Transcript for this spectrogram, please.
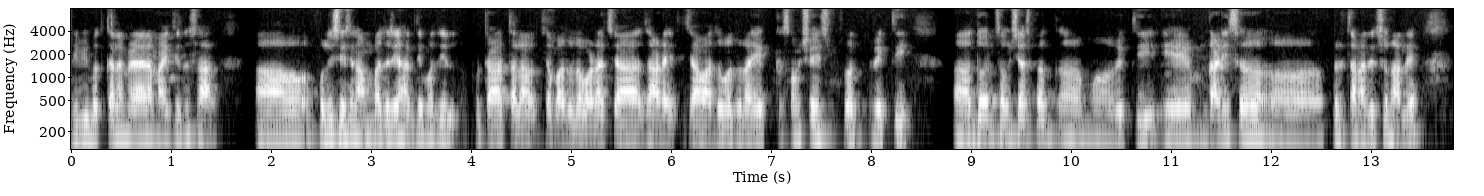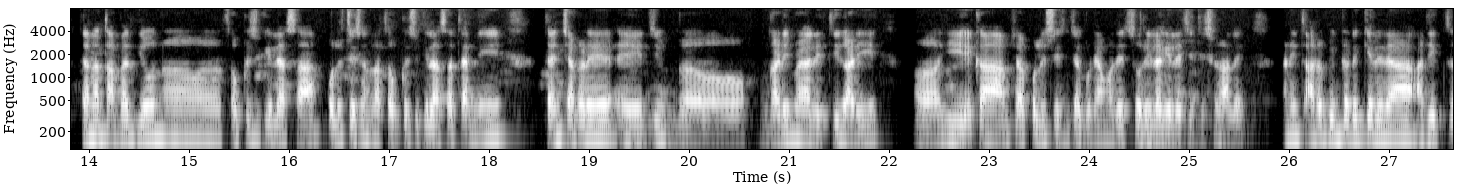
डी पी पथकाला मिळालेल्या माहितीनुसार पोलीस स्टेशन अंबाझरी हद्दीमधील पुतळा तलावच्या बाजूला वडाच्या झाड आहे. त्याच्या आजूबाजूला एक संशयास्पद व्यक्ती दोन संशयास्पद व्यक्ती हे गाडीसह फिरताना दिसून आले. त्यांना ताब्यात घेऊन चौकशी केली असता पोलीस स्टेशनला चौकशी केली असता त्यांनी त्यांच्याकडे ए, जी ग- गाडी मिळाली ती गाडी ही एका आमच्या पोलीस स्टेशनच्या गुन्ह्यामध्ये चोरीला गेल्याची दिसून आले. आणि आरोपींकडे केलेल्या अधिक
